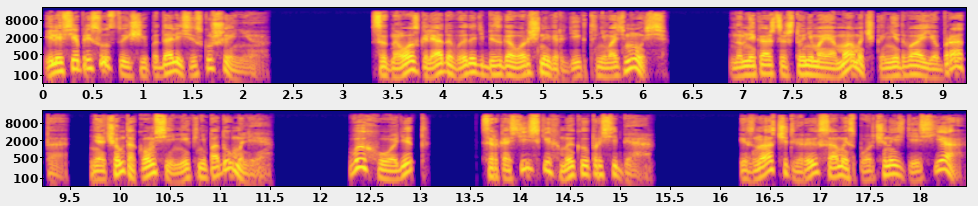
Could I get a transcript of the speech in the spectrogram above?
или все присутствующие подались искушению. С одного взгляда выдать безговорочный вердикт не возьмусь. Но мне кажется, что ни моя мамочка, ни два ее брата ни о чем таком сей миг не подумали. Выходит, саркастически хмыкаю про себя. Из нас четверых самый испорченный здесь я,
